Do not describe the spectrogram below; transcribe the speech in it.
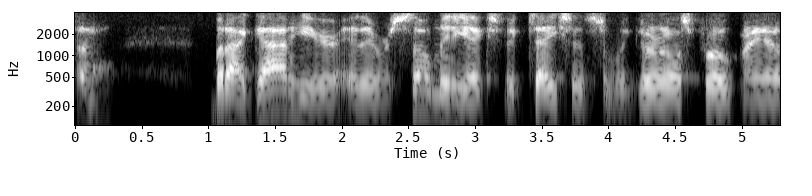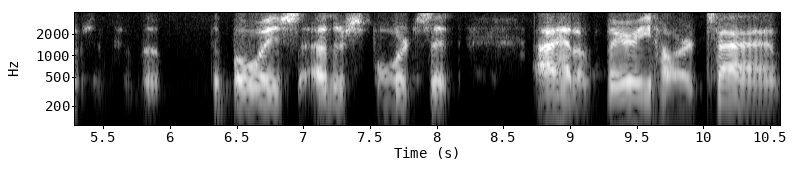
so. But I got here, and there were so many expectations from the girls' programs and from the the boys' other sports that I had a very hard time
